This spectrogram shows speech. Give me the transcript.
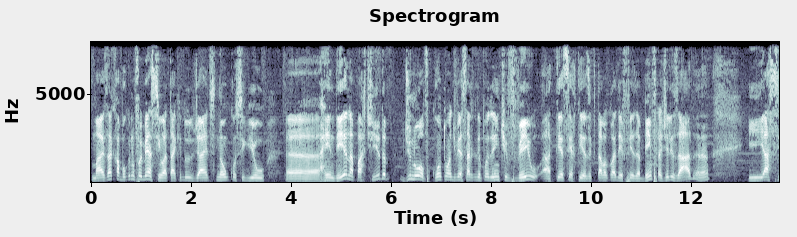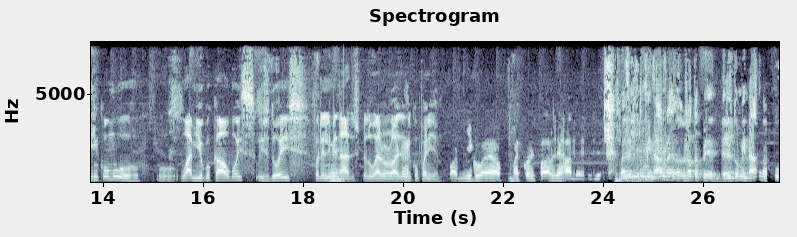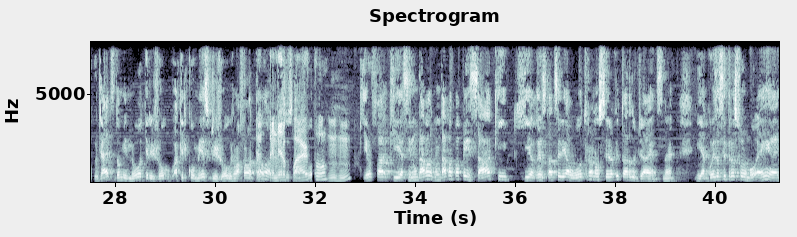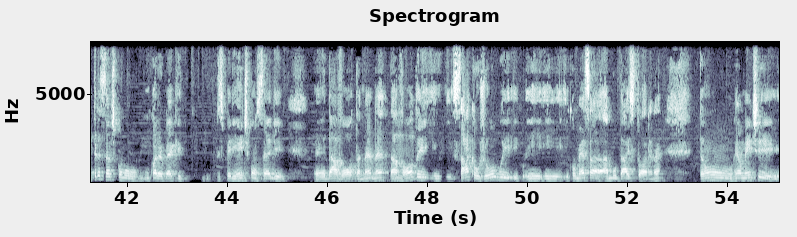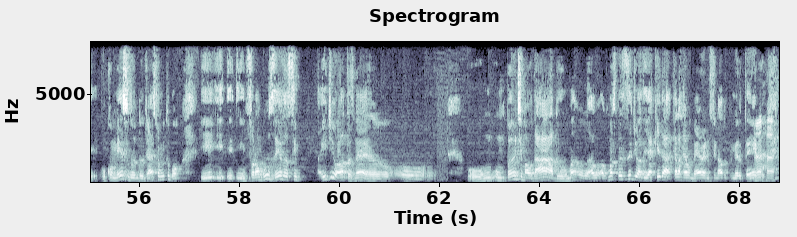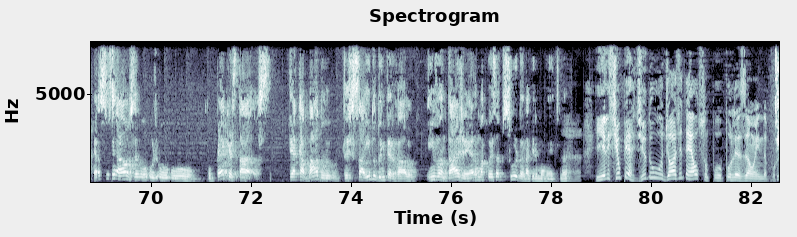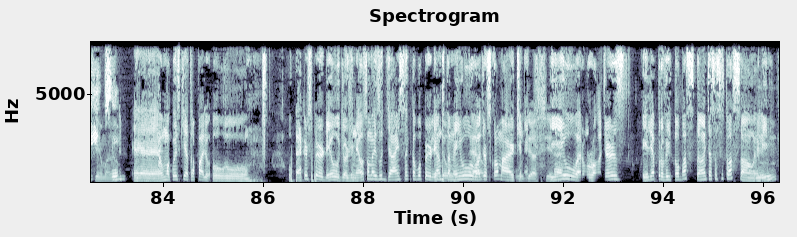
Mas acabou que não foi bem assim. O ataque dos Giants não conseguiu é, render na partida. De novo, contra um adversário que depois a gente veio a ter certeza que estava com a defesa bem fragilizada, né? E assim como o, o, o amigo Cowboys, os dois foram eliminados é. pelo Aaron Rodgers e companhia. O amigo é uma escolha de palavras errada. Mas eles dominaram, né, JP? Eles é. dominaram, o Giants dominou aquele jogo, aquele começo de jogo de uma forma tão. É, o primeiro quarto. Uhum. Que eu que assim, não dava, não dava para pensar que, que o resultado seria outro a não ser a vitória do Giants, né? E a coisa se transformou. É, é interessante como um quarterback experiente consegue é, dá a volta, né? né? Dá a uhum. volta e, e, saca o jogo e, e, e, começa a mudar a história, né? Então, realmente, o começo do, do Giants foi muito bom. E, foram alguns erros, assim, idiotas, né? O, o, um, um punch mal dado, uma, algumas coisas idiotas. E aquele, aquela Hail Mary no final do primeiro tempo, uhum. era surreal. O, o, o, o Packers tá, ter acabado, ter saído do intervalo em vantagem era uma coisa absurda naquele momento, né? Uhum. E eles tinham perdido o George Nelson por, por lesão ainda por sim, cima, sim. né? É, uma coisa que atrapalhou o o Packers perdeu o George Nelson, mas o Giants acabou perdendo Perdeu, também o é, Rodgers Cromartie, né? e né? o Aaron Rodgers, ele aproveitou bastante essa situação. Uhum. Ele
